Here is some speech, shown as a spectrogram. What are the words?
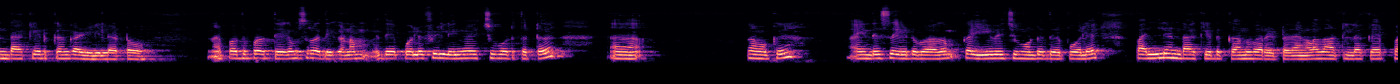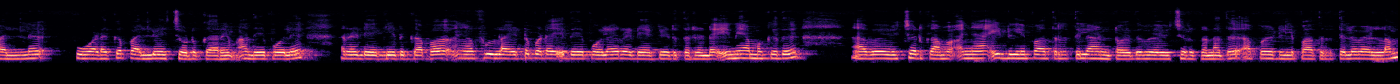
ഉണ്ടാക്കിയെടുക്കാൻ കഴിയില്ല കേട്ടോ. അപ്പോൾ അത് പ്രത്യേകം ശ്രദ്ധിക്കണം. ഇതേപോലെ ഫില്ലിങ് വെച്ച് കൊടുത്തിട്ട് നമുക്ക് അതിന്റെ സൈഡ് ഭാഗം കൈ വെച്ചുകൊണ്ട് ഇതേപോലെ പല്ലുണ്ടാക്കി ഉണ്ടാക്കിയെടുക്കാമെന്ന് പറയട്ടോ. ഞങ്ങളുടെ നാട്ടിലൊക്കെ പല്ല് പൂവടക്ക് പല്ല് വെച്ച് കൊടുക്കാറേയും അതേപോലെ റെഡിയാക്കി എടുക്കുക. അപ്പോൾ ഞാൻ ഫുള്ളായിട്ട് ഇവിടെ ഇതേപോലെ റെഡിയാക്കി എടുത്തിട്ടുണ്ട്. ഇനി നമുക്കിത് വേവിച്ചെടുക്കാൻ ഞാൻ ഇഡ്ഡലി പാത്രത്തിലാണ് കേട്ടോ ഇത് വേവിച്ചെടുക്കുന്നത് അപ്പോൾ ഇഡ്ഡലി പാത്രത്തിൽ വെള്ളം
